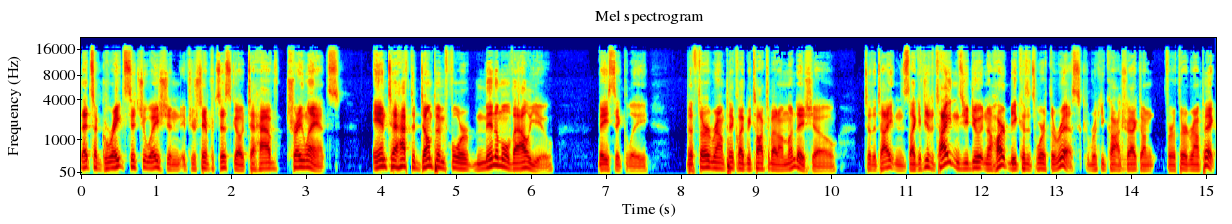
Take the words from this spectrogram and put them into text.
that's a great situation if you're San Francisco to have Trey Lance and to have to dump him for minimal value, basically. The third round pick, like we talked about on Monday show, to the Titans. Like if you're the Titans, you do it in a heartbeat because it's worth the risk. Rookie contract on for a third round pick.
